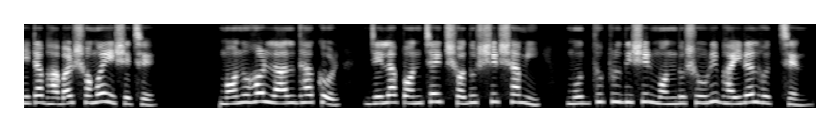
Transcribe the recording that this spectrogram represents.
এটা ভাবার সময় এসেছে। মনোহর লাল ঠাকুর, জেলা পঞ্চায়েত সদস্যের স্বামী, মধ্যপ্রদেশের মন্দসৌরে ভাইরাল হচ্ছেন।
